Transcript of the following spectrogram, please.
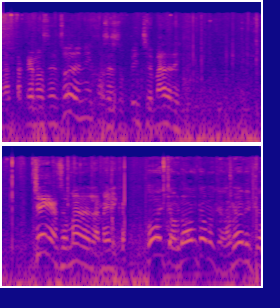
Hasta que nos censuren, hijos de su pinche madre. Chingue su madre la América. Ay, cabrón, como que la América.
